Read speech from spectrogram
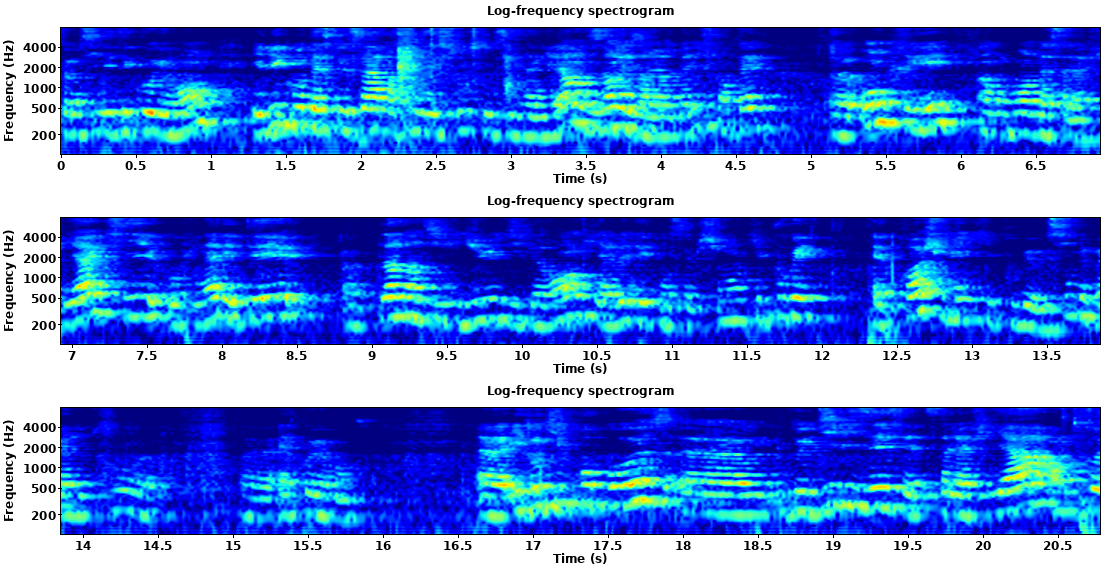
comme s'il était cohérent. Et lui conteste ça à partir des sources de ces années-là en disant les orientalistes, en fait, euh, ont créé un mouvement de la salafia qui, au final, était euh, plein d'individus différents qui avaient des conceptions qui pouvaient être proches, mais qui pouvaient aussi ne pas du tout euh, être cohérentes. et donc, il propose de diviser cette salafia entre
